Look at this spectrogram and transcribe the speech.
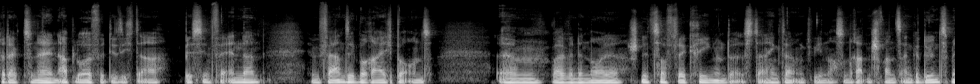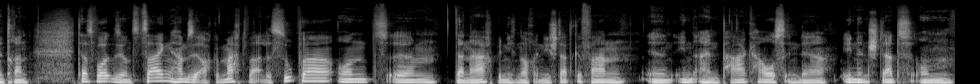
redaktionellen Abläufe, die sich da ein bisschen verändern im Fernsehbereich bei uns. Ähm, weil wir eine neue Schnittsoftware kriegen und da ist, da hängt da irgendwie noch so ein Rattenschwanz an Gedöns mit dran. Das wollten sie uns zeigen, haben sie auch gemacht, war alles super und ähm, danach bin ich noch in die Stadt gefahren, in, in ein Parkhaus in der Innenstadt, um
